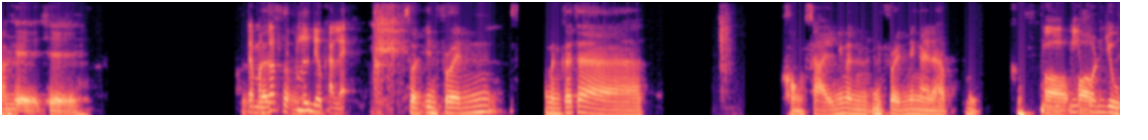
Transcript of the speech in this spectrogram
โอเคโอเค แต่มันก็ล้วส่วเรื่องเดียวกันแหละ ส่วน influence มันก็จะของไซส์นี่มัน influence ยังไงนะครับพมีอมีพอคนอยู่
